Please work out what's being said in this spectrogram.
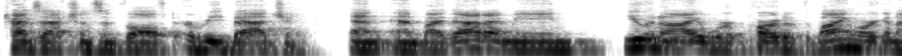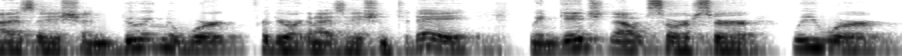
transactions involved a rebadging. And, and by that, I mean, you and I were part of the buying organization doing the work for the organization today. We engaged an outsourcer. We were,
